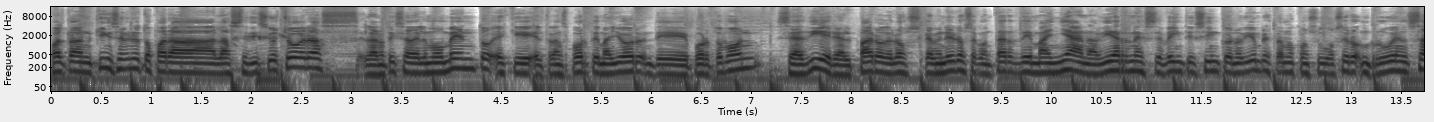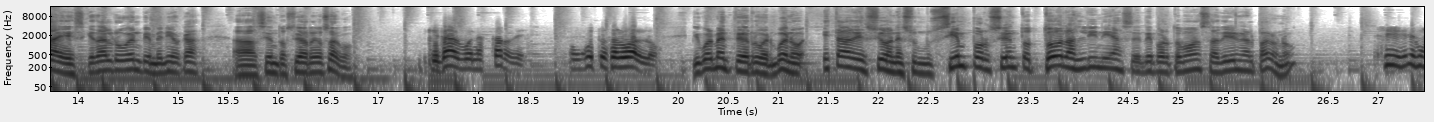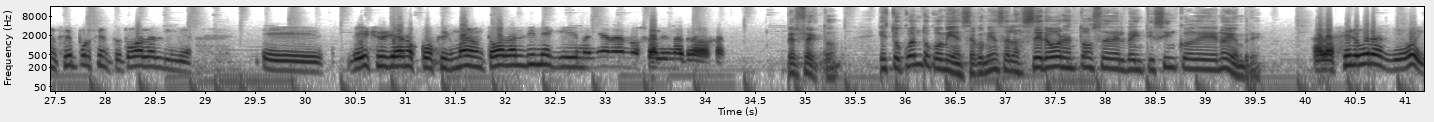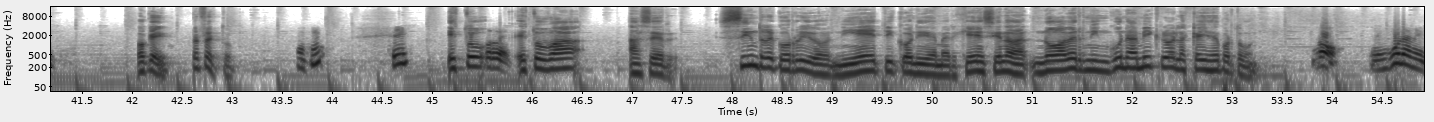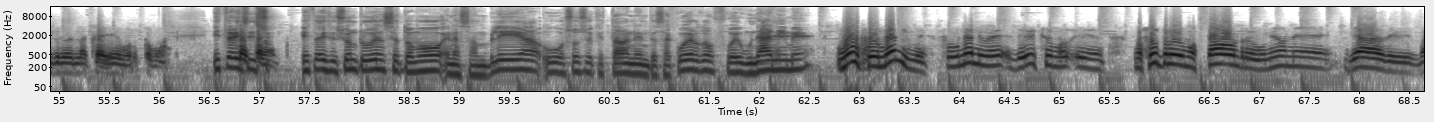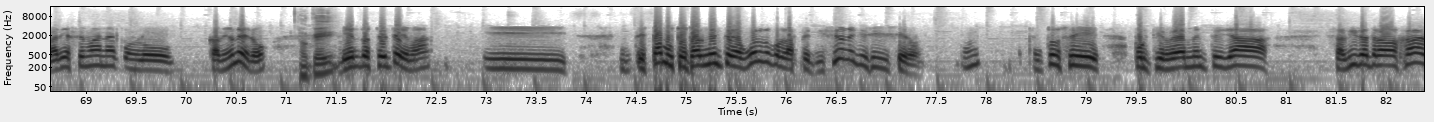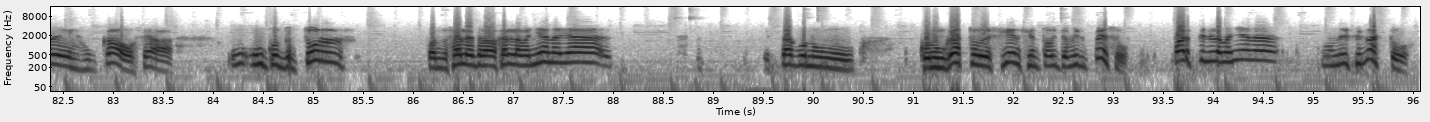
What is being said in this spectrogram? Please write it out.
Faltan 15 minutos para las 18 horas. La noticia del momento es que el transporte mayor de Puerto Montt se adhiere al paro de los camioneros a contar de mañana, viernes 25 de noviembre. Estamos con su vocero Rubén Sáez. ¿Qué tal Rubén? Bienvenido acá a Haciendo Ciudad Río Saco. ¿Qué tal? Buenas tardes. Un gusto saludarlo. Igualmente, Rubén. Bueno, esta adhesión es un 100%, todas las líneas de Puerto Montt se adhieren al paro, ¿no? Sí, es un 100%, todas las líneas eh, de hecho, ya nos confirmaron todas las líneas que mañana no salen a trabajar. Perfecto. ¿Esto cuándo comienza? ¿Comienza a las 0 horas entonces del 25 de noviembre? A las 0 horas de hoy. Ok, perfecto. Sí. Esto, esto va a ser sin recorrido ni ético, ni de emergencia, nada. No va a haber ninguna micro en las calles de Puerto Montt. No, ninguna micro en las calles de Puerto Montt. Esta decisión, esta decisión, Rubén, se tomó en asamblea, hubo socios que estaban en desacuerdo, fue unánime. No, fue unánime, fue unánime. De hecho, eh, nosotros hemos estado en reuniones ya de varias semanas con los camioneros, viendo este tema, y estamos totalmente de acuerdo con las peticiones que se hicieron. Entonces, porque realmente ya salir a trabajar es un caos, o sea, un conductor cuando sale a trabajar en la mañana ya está con un, con un gasto de 100, 120 mil pesos. Parte en la mañana con ese gasto.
